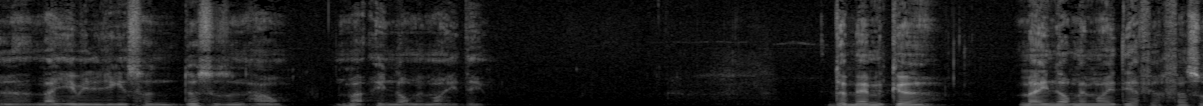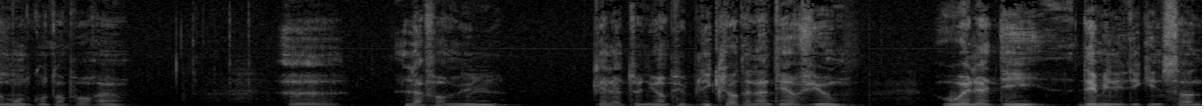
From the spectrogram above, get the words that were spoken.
euh, My Emily Dickinson de Susan Howe m'a énormément aidé. De même que m'a énormément aidé à faire face au monde contemporain euh, la formule qu'elle a tenue en public lors d'une interview où elle a dit d'Emily Dickinson,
